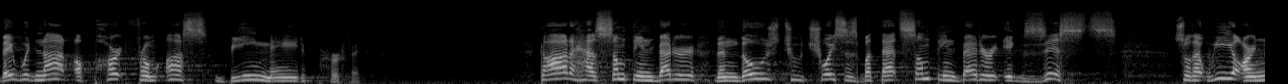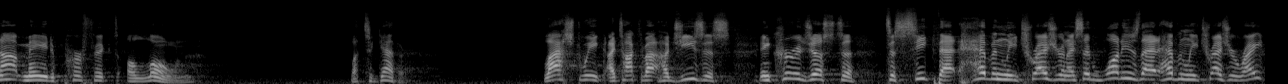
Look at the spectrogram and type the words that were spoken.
they would not, apart from us, be made perfect. God has something better than those two choices, but that something better exists so that we are not made perfect alone, but together. Last week, I talked about how Jesus encouraged us to to seek that heavenly treasure. And I said, What is that heavenly treasure, right?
